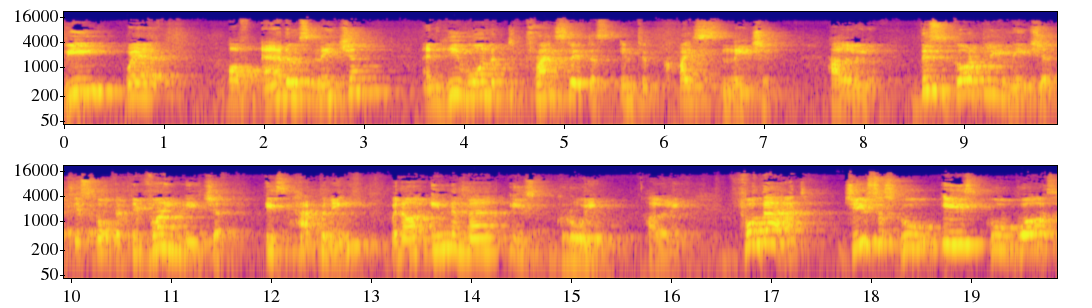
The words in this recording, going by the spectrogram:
We were of Adam's nature, and he wanted to translate us into Christ's nature. Hallelujah. This godly nature is called the divine nature, is happening when our inner man is growing. Hallelujah. For that, Jesus, who is, who was,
